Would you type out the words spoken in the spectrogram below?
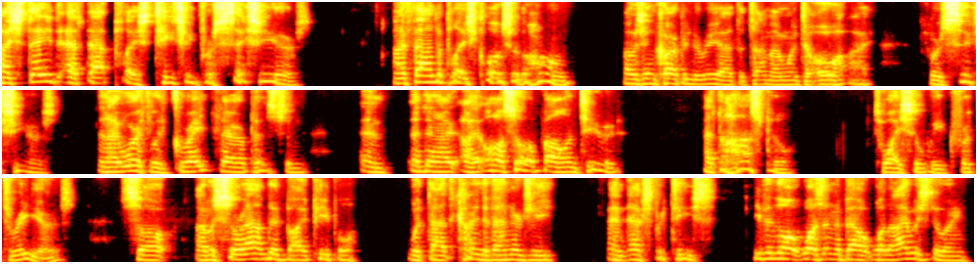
I stayed at that place teaching for six years. I found a place closer to home. I was in Carpinteria at the time. I went to Ojai for six years and I worked with great therapists and and and then I, I also volunteered at the hospital twice a week for three years. So I was surrounded by people with that kind of energy and expertise. Even though it wasn't about what I was doing,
